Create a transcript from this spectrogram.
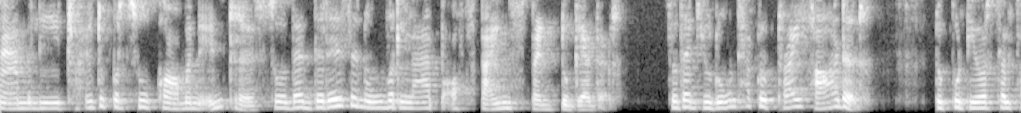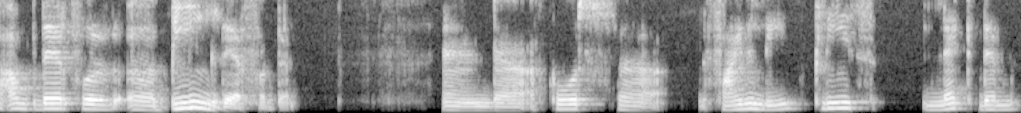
family try to pursue common interests so that there is an overlap of time spent together so that you don't have to try harder to put yourself out there for uh, being there for them And uh, of course, uh, finally, please let them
